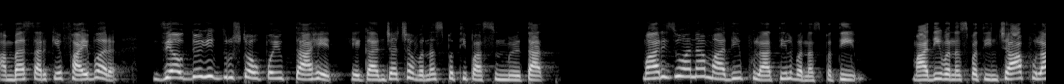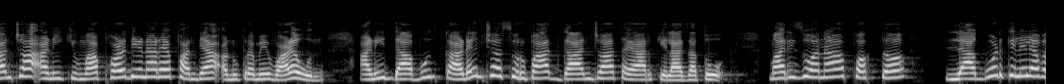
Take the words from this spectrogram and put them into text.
आंब्यासारखे फायबर जे औद्योगिकदृष्ट्या उपयुक्त आहेत हे गांजाच्या वनस्पतीपासून मिळतात. मारिजुआना मादी फुलातील वनस्पती. मादी वनस्पतींच्या फुलांच्या आणि किंवा फळ देणाऱ्या फांद्या अनुक्रमे वाळवून आणि दाबून काड्यांच्या स्वरूपात गांजा तयार केला जातो. मारिजुआना फक्त लागवड केलेल्या व-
